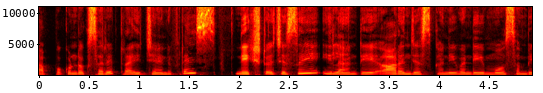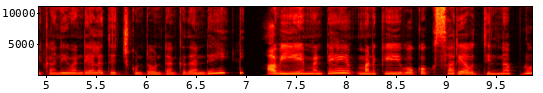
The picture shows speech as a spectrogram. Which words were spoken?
తప్పకుండా ఒకసారి ట్రై చేయండి ఫ్రెండ్స్. నెక్స్ట్ వచ్చేసి ఇలాంటి ఆరెంజెస్ కానివ్వండి మోసంబి కానివ్వండి అలా తెచ్చుకుంటూ ఉంటాం కదండి. అవి ఏమంటే మనకి ఒక్కొక్కసారి అవి తిన్నప్పుడు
